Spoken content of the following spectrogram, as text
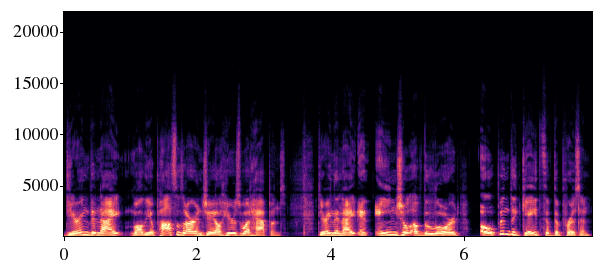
During the night, while the apostles are in jail, here's what happens. During the night, an angel of the Lord opened the gates of the prison,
